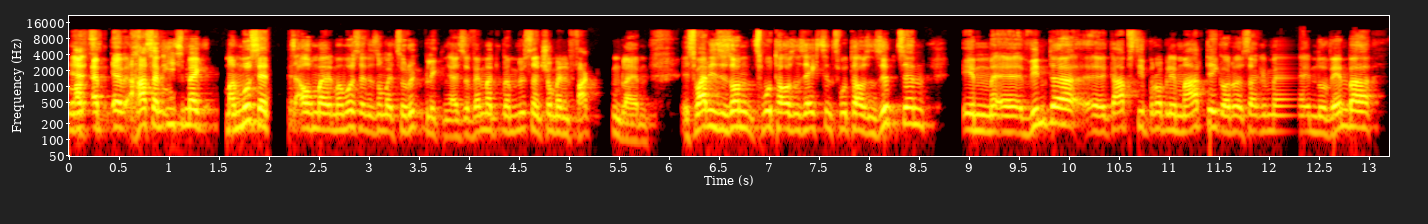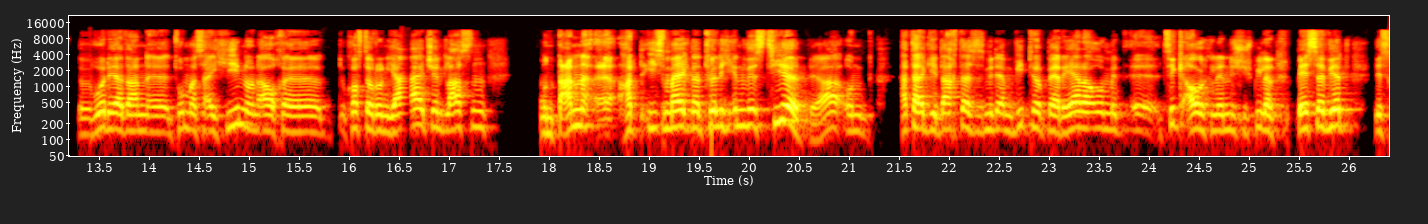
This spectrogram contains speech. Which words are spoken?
ja. Äh, äh, Hassan Ismail, man muss jetzt auch mal, man muss jetzt nochmal zurückblicken. Also wenn man, wir müssen dann schon bei den Fakten bleiben. Es war die Saison 2016, 2017. Im äh, Winter äh, gab es die Problematik, oder sage ich mal, im November wurde ja dann äh, Thomas Eichin und auch äh, Costa Runjaic entlassen. Und dann äh, hat Ismail natürlich investiert, ja, und hat halt gedacht, dass es mit einem Vitor Pereira und mit äh, zig ausländischen Spielern besser wird. Das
